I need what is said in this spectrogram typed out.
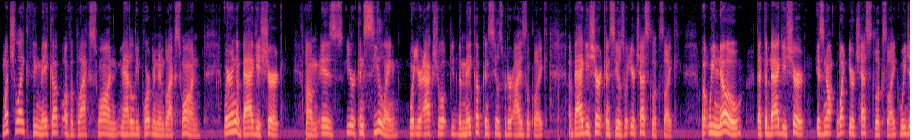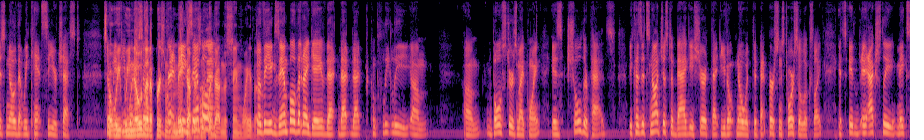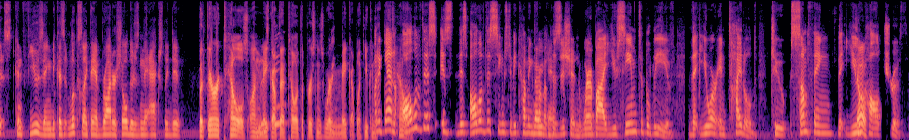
Much like the makeup of a Black Swan, Natalie Portman in Black Swan, wearing a baggy shirt um, is you're concealing what your actual the makeup conceals what her eyes look like. A baggy shirt conceals what your chest looks like. But we know that the baggy shirt is not what your chest looks like. We just know that we can't see your chest. So but we, we know so that a person with makeup doesn't example- look that in the same way, though. So the example that I gave that that that completely um, um, bolsters my point is shoulder pads because it's not just a baggy shirt that you don't know what the person's torso looks like. It's it, it actually makes it confusing because it looks like they have broader shoulders than they actually do. But there are tells on makeup Seriously? that tell that the person is wearing makeup. Like you can. But again, tell. all of this is this all of this seems to be coming No, from a can't. position whereby you seem to believe that you are entitled to something that you No. call truth.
